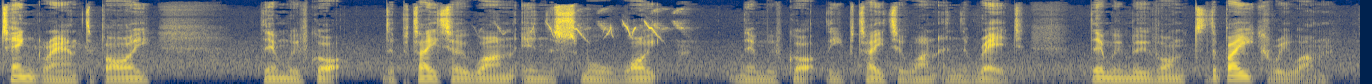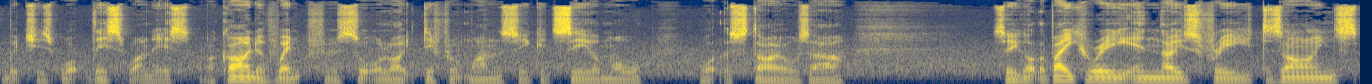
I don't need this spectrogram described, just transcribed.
10 grand to buy. Then we've got the potato one in the small white, then we've got the potato one in the red. Then we move on to the bakery one, which is what this one is. I kind of went for sort of like different ones so you could see them all, what the styles are. So you've got the bakery in those three designs,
